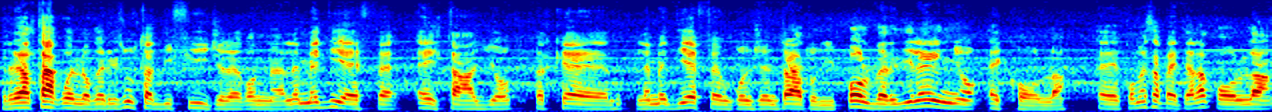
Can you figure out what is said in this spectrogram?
in realtà quello che risulta difficile con l'MDF è il taglio perché l'MDF è un concentrato di polvere di legno e colla. E come sapete la colla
